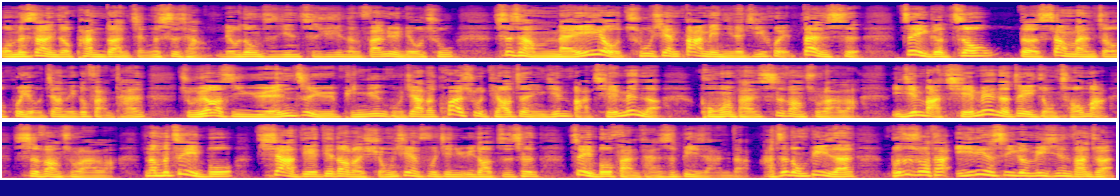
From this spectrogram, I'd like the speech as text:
我们上一周判断整个市场流动资金持续性的翻绿流出，市场没有出现大面积的机会，但是这个周。的上半周会有这样的一个反弹，主要是源自于平均股价的快速调整，已经把前面的恐慌盘释放出来了，已经把前面的这一种筹码释放出来了。那么这一波下跌跌到了熊线附近遇到支撑，这一波反弹是必然的啊！这种必然不是说它一定是一个 V 型反转，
